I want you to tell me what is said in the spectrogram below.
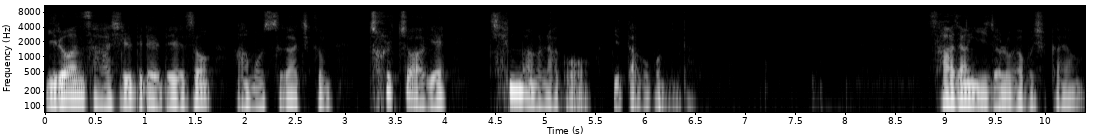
이러한 사실들에 대해서 아모스가 지금 철저하게 책망을 하고 있다고 봅니다. 4장 2절로 가보실까요?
